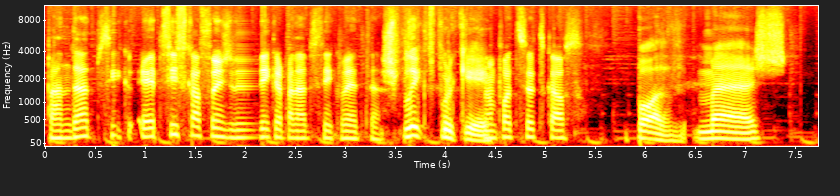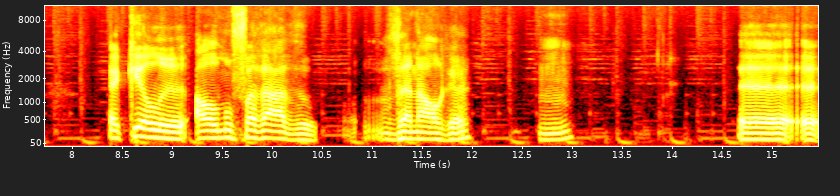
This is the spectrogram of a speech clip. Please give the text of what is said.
Para andar de bicicleta. É preciso calções de licra para andar de bicicleta. Explico-te porquê. Não pode ser de calço. Pode, mas aquele almofadado da nalga hum, eh, eh,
